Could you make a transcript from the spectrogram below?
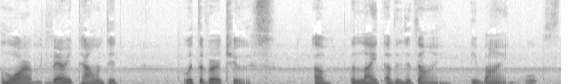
who are very talented with the virtues of the light of the design, divine. Oops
